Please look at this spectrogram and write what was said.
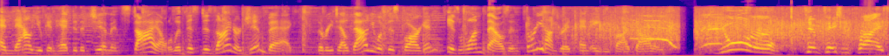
And now you can head to the gym in style with this designer gym bag. The retail value of this bargain is $1,385. Your temptation price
